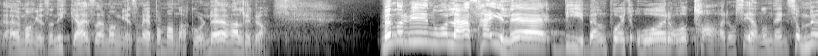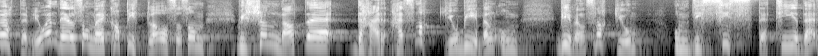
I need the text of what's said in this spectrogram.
Det er mange som nikker her, så det er mange som er på mannakorn. Det er veldig bra. Men når vi nå leser hele Bibelen på et år og tar oss gjennom den, så møter vi jo en del sånne kapitler også som vi skjønner at eh, det her, her, snakker jo Bibelen om Bibelen snakker jo om, om de siste tider.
